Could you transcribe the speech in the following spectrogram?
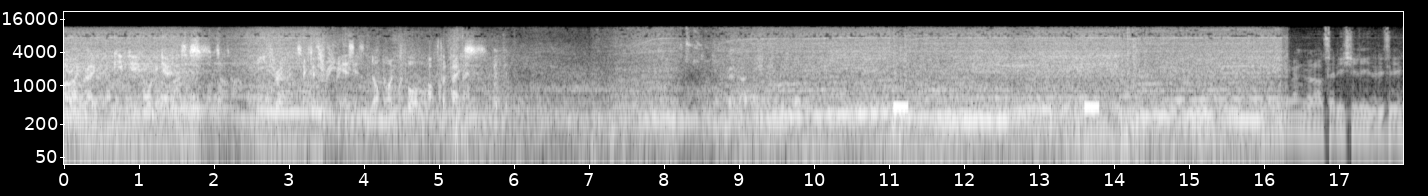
Alright, Greg, keep doing what you're doing. This is E3. Sector 3 is 0.4 off the pace. Mi vengono 16 litri, sì.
